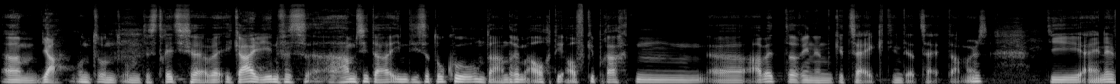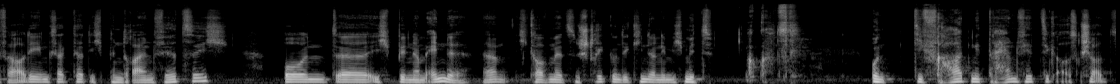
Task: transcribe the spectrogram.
Ähm, ja, und, und, und das dreht sich ja, aber egal, jedenfalls haben sie da in dieser Doku unter anderem auch die aufgebrachten äh, Arbeiterinnen gezeigt in der Zeit damals die eine Frau, die ihm gesagt hat, ich bin 43 und äh, ich bin am Ende. Ja? Ich kaufe mir jetzt einen Strick und die Kinder nehme ich mit. Oh Gott. Und die Frau hat mit 43 ausgeschaut,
